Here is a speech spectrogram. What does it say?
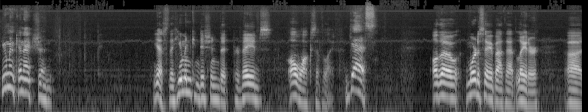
human connection. Yes, the human condition that pervades all walks of life. Yes, Although, more to say about that later. Uh,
